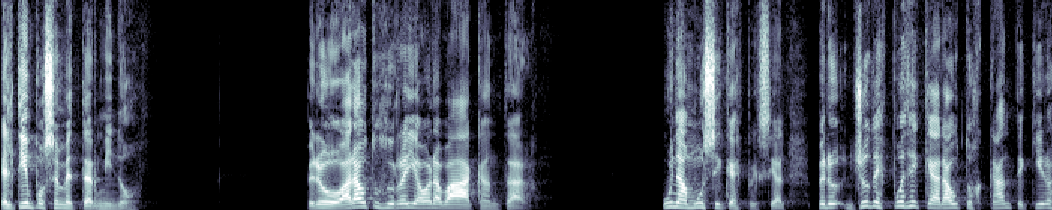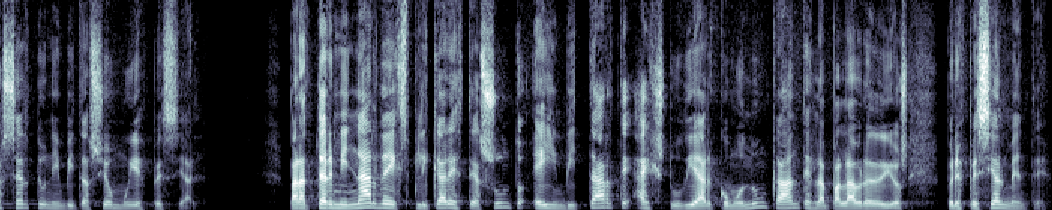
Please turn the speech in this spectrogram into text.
El tiempo se me terminó, pero Arautos du Rey ahora va a cantar una música especial. Pero yo después de que Arautos cante, quiero hacerte una invitación muy especial para terminar de explicar este asunto e invitarte a estudiar como nunca antes la palabra de Dios, pero especialmente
